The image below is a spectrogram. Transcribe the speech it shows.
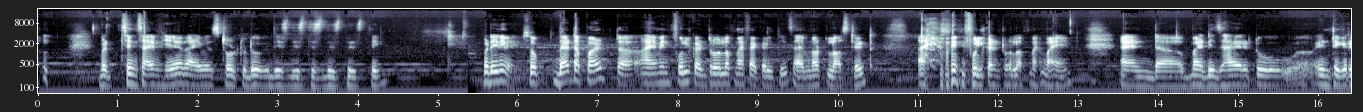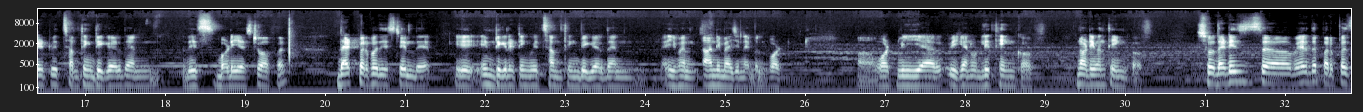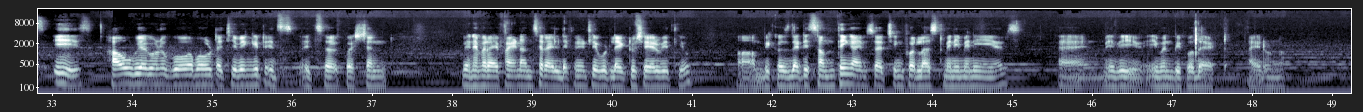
But since I am here, I was told to do this, this, this, this, this thing. But anyway, so that apart, uh, I am in full control of my faculties. I have not lost it. I am in full control of my mind, and uh, my desire to uh, integrate with something bigger than this body has to offer. That purpose is still there. Integrating with something bigger than even unimaginable. What uh, what we are we can only think of, not even think of. So that is uh, where the purpose is. How we are going to go about achieving it, it's it's a question. Whenever I find answer, I'll definitely would like to share with you um, because that is something I'm searching for last many many years, and maybe even before that. I don't know.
